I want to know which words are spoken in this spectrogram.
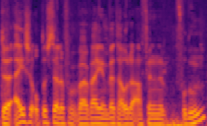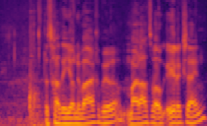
de eisen op te stellen voor waar wij een wethouder aan vinden voldoen. Dat gaat in januari gebeuren. Maar laten we ook eerlijk zijn.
